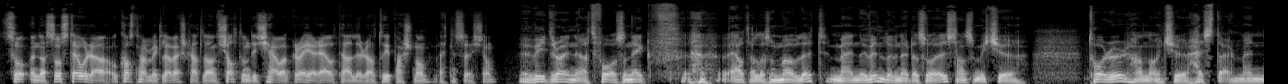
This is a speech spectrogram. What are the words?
så, unna, så stora og kostnarmikla verskattelna, selv om det ikke var greier avtaler av tog personen, vet ni så ikke Vi drøyner at få så jeg avtaler som möjligt men i vindløven er det så øst, han som ikke tårer, han har ikke hester, men,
